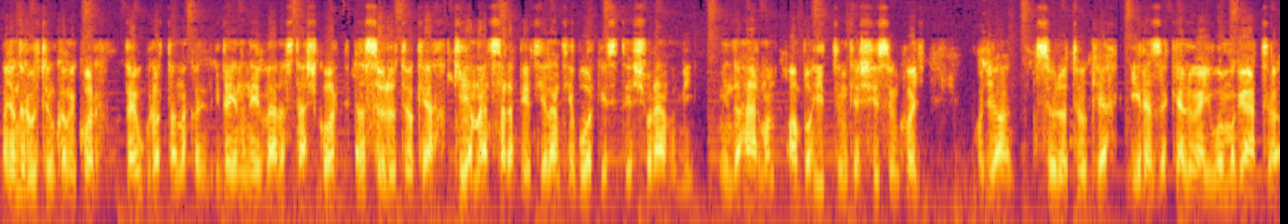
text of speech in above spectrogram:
nagyon örültünk, amikor beugrott annak idején a névválasztáskor. Ez a szőlőtőke kiemelt szerepét jelenti a borkészítés során, hogy mi mind a hárman abba hittünk és hiszünk, hogy hogy a szőlőtőke érezze kellően jól magát,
